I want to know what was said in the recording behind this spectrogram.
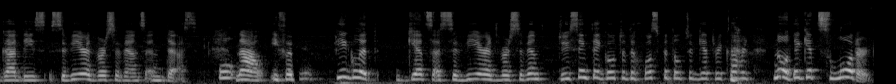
got these severe adverse events and deaths. Well, Now, if a piglet gets a severe adverse event, do you think they go to the hospital to get recovered? No, they get slaughtered.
